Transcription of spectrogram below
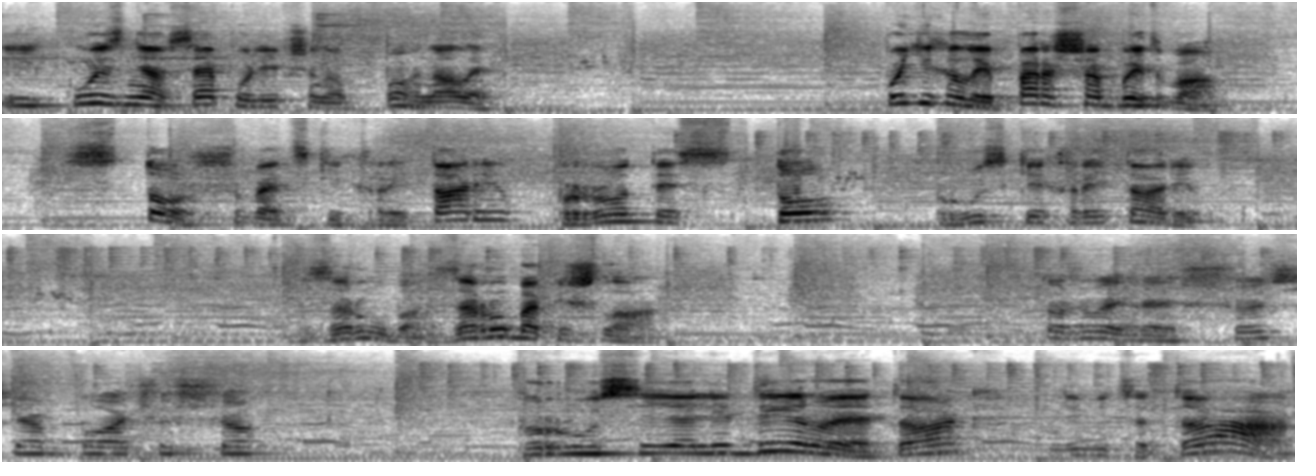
І кузня, все поліпшено. Погнали. Поїхали. Перша битва. 100 шведських рейтарів проти 100 пруських рейтарів. Заруба. Заруба пішла. Хто ж виграє? Щось я бачу, що Прусія лідирує, так? Дивіться, так.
